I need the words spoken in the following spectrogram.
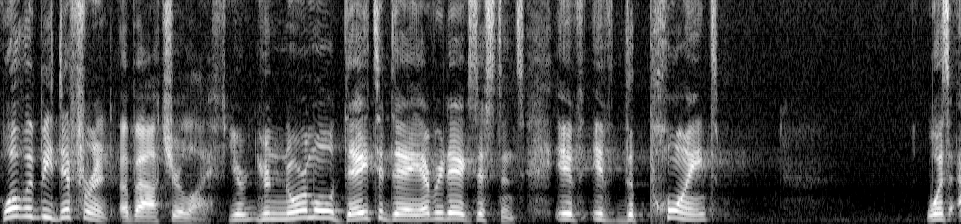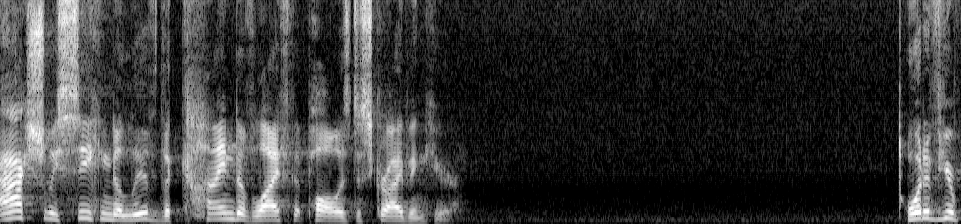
What would be different about your life, your, your normal day to day, everyday existence, if, if the point was actually seeking to live the kind of life that Paul is describing here? What if, your,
